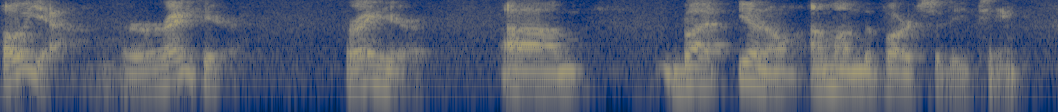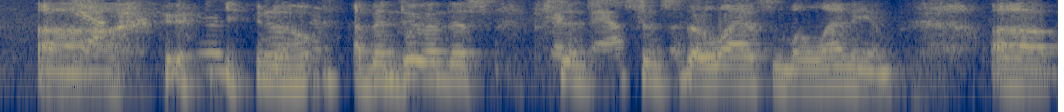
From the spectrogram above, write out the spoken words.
oh yeah, right here, right here. Um, but you know, I'm on the varsity team. Uh, yeah, you know, I've been doing this since since the last millennium. Uh,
